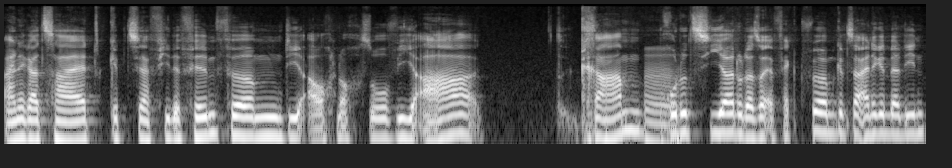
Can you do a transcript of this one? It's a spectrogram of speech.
einiger Zeit gibt es ja viele Filmfirmen, die auch noch so VR-Kram produzieren oder so Effektfirmen gibt es ja einige in Berlin.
